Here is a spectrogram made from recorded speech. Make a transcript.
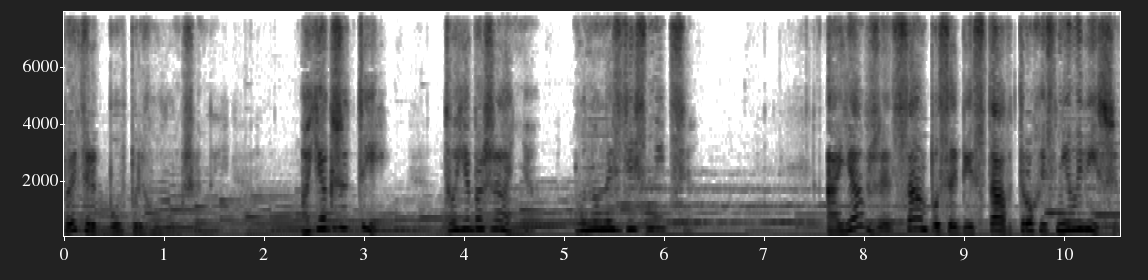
Петрик був приголомшений. А як же ти? Твоє бажання, воно не здійсниться? А я вже сам по собі став трохи сміливішим,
